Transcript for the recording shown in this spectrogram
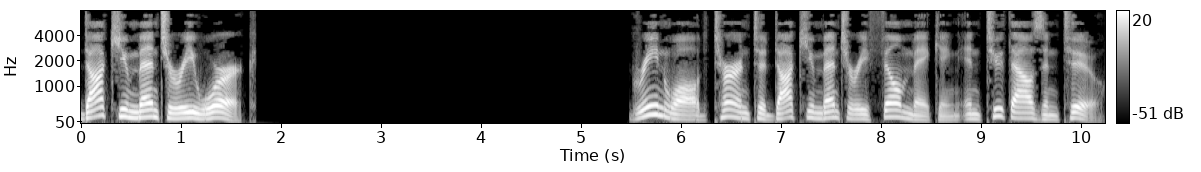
Documentary work. Greenwald turned to documentary filmmaking in 2002.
